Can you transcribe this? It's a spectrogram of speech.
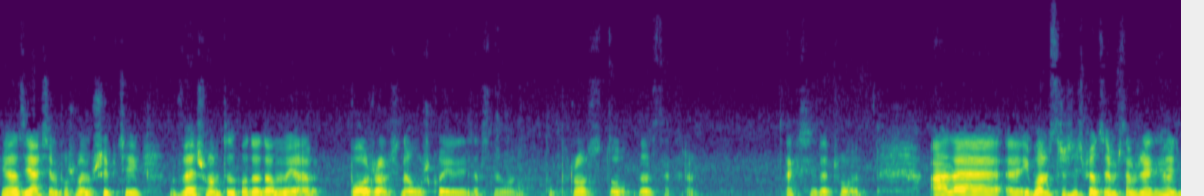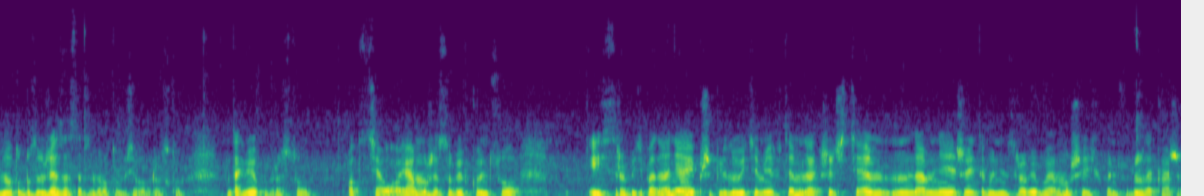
Ja z Jasiem poszłam szybciej. Weszłam tylko do domu, ja położyłam się na łóżko i zasnęłam. Po prostu masakra. Tak się źle czułam. Ale y, i byłam strasznie śpiąca. Ja myślałam, że jak jechaliśmy autobusem, że ja zasnę w tym autobusie po prostu. No tak mnie po prostu odcięło. Ja muszę sobie w końcu iść zrobić badania i przypilnujcie mnie w tym, nakrzyczcie na mnie, jeżeli tego nie zrobię, bo ja muszę iść w końcu do lekarza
